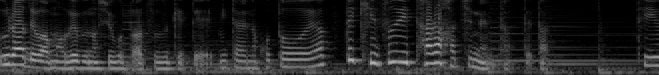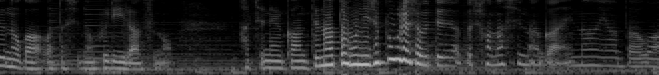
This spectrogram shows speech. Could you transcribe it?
裏ではまあウェブの仕事は続けてみたいなことをやって気づいたら8年経ってたっていうのが私のフリーランスの8年間ってなったらもう20分ぐらい喋ってるじゃん。私話長いなやだわ。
